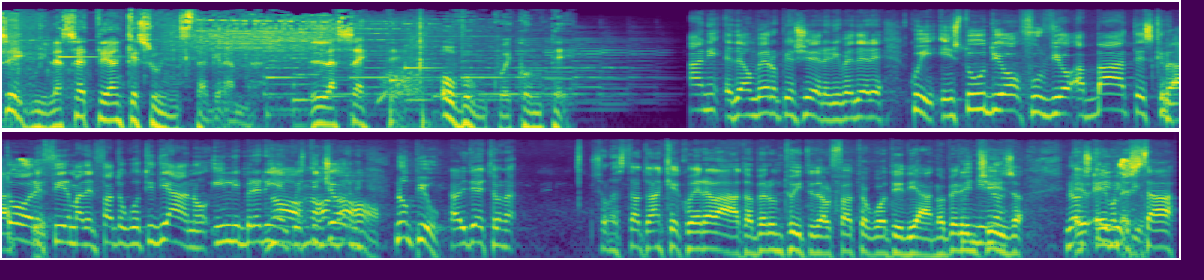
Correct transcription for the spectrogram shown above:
Segui la 7 anche su Instagram. La 7 ovunque con te ed è un vero piacere rivedere qui in studio Fulvio Abbate, scrittore, Grazie. firma del Fatto Quotidiano, in libreria No, in questi no, giorni, no. non più. Hai detto una... Sono stato anche querelato per un tweet dal Fatto Quotidiano, per Quindi inciso. non E- sta-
